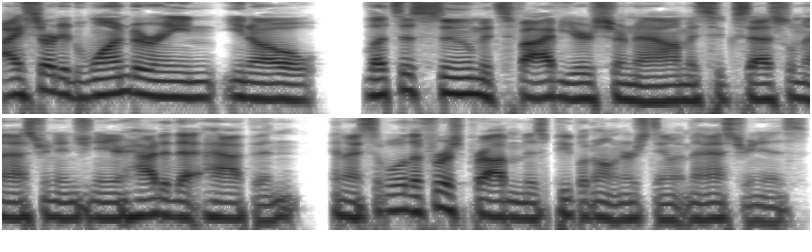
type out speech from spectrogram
I started wondering, you know, let's assume it's five years from now. I'm a successful mastering engineer. How did that happen? And I said, well, the first problem is people don't understand what mastering is.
